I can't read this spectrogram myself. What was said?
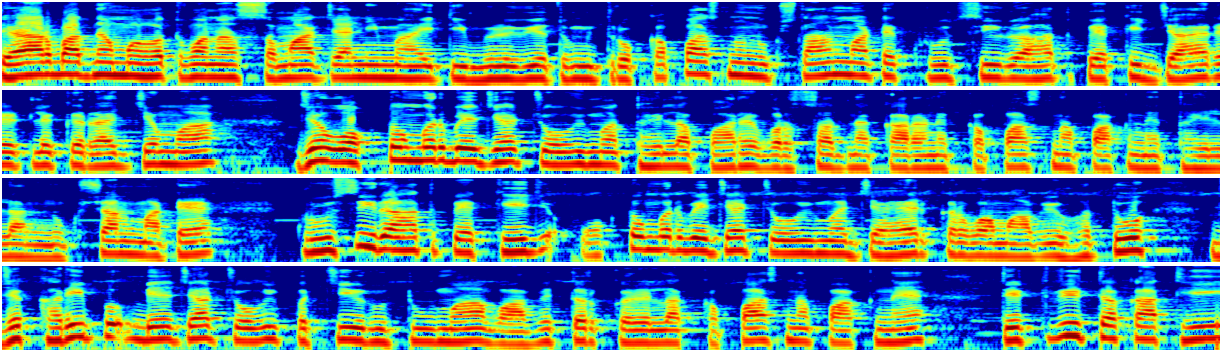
ત્યારબાદના મહત્વના સમાચારની માહિતી મેળવીએ તો મિત્રો, કપાસનું નુકસાન માટે કૃષિ રાહત પેકેજ જાહેર એટલે કે રાજ્યમાં જે ઓક્ટોબર બે હજાર ચોવીસમાં થયેલા ભારે વરસાદના કારણે કપાસના પાકને થયેલા નુકસાન માટે કૃષિ રાહત પેકેજ ઓક્ટોબર બે હજાર ચોવીસમાં જાહેર કરવામાં આવ્યું હતું, જે ખરીફ બે હજાર ચોવીસ પચીસ ઋતુમાં વાવેતર કરેલા કપાસના પાકને તેત્રીસ ટકાથી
